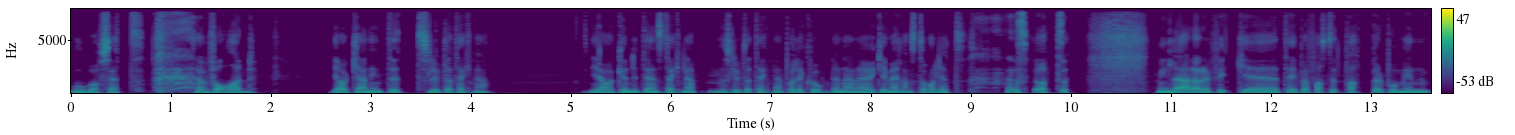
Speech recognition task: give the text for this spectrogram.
oavsett vad. Jag kan inte sluta teckna. Jag kunde inte ens teckna, sluta teckna på lektionerna när jag gick i mellanstadiet. så att min lärare fick eh, tejpa fast ett papper på, min,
